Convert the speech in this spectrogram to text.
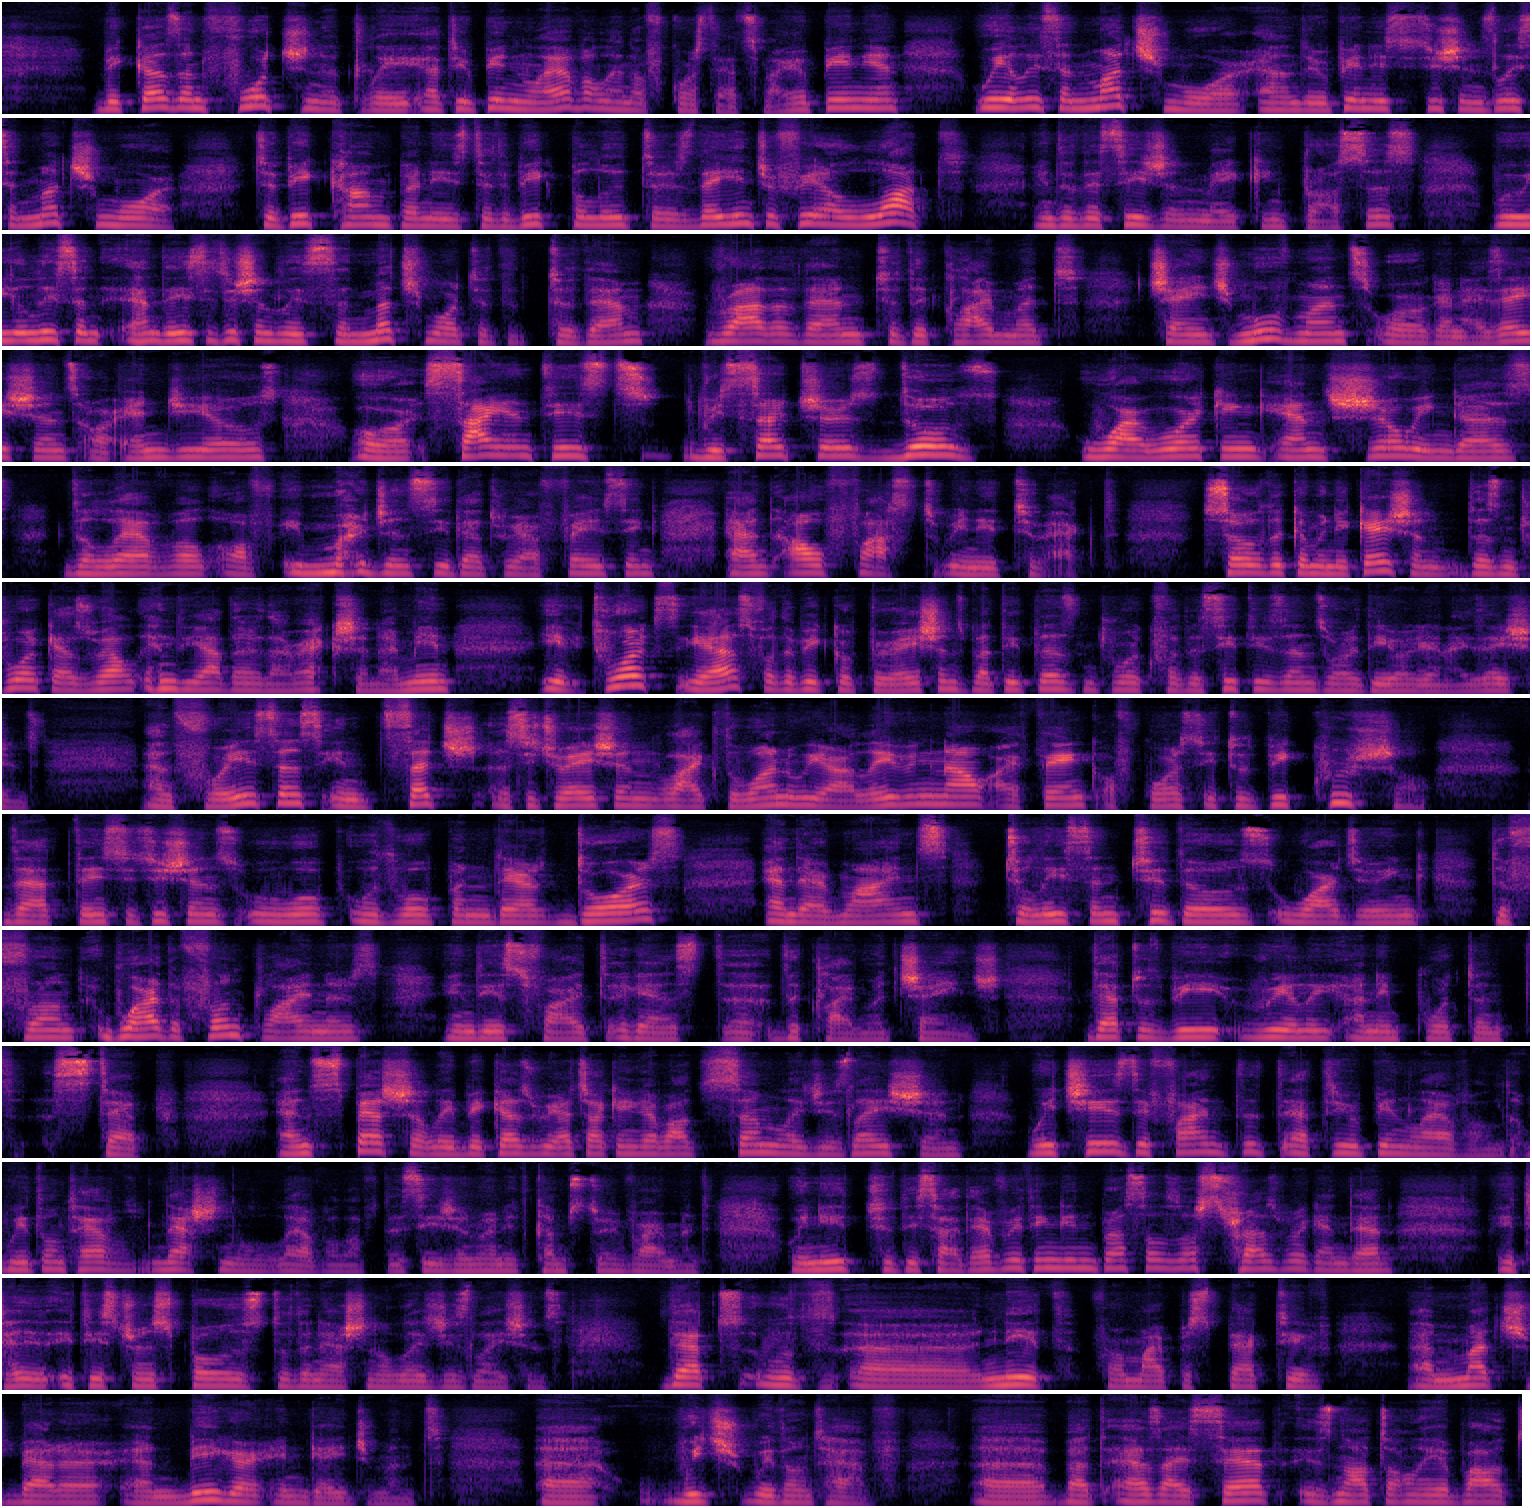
Because unfortunately, at European level, and of course that's my opinion, we listen much more, and the European institutions listen much more to big companies, to the big polluters. They interfere a lot in the decision making process. We listen, and the institutions listen much more to, the, to them rather than to the climate change movements or organizations or NGOs or scientists, researchers, those who are working and showing us the level of emergency that we are facing and how fast we need to act. So the communication doesn't work as well in the other direction. I mean, it works, yes, for the big corporations, but it doesn't work for the citizens or the organizations. And for instance, in such a situation like the one we are living now, I think, of course, it would be crucial that the institutions would open their doors and their minds to listen to those who are doing the front, who are the frontliners in this fight against uh, the climate change. That would be really an important step and especially because we are talking about some legislation which is defined at European level. We don't have national level of decision when it comes to environment. We need to decide everything in Brussels or Strasbourg and then it, it is transposed to the national legislations. that would uh, need, from my perspective, a much better and bigger engagement, uh, which we don't have. Uh, but as I said, it's not only about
